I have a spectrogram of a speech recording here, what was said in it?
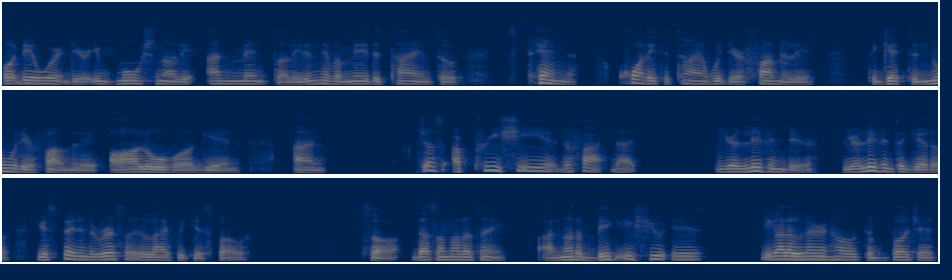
but they weren't there emotionally and mentally. They never made the time to spend quality time with their family, to get to know their family all over again, and just appreciate the fact that you're living there, you're living together, you're spending the rest of your life with your spouse. So that's another thing. Another big issue is you gotta learn how to budget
